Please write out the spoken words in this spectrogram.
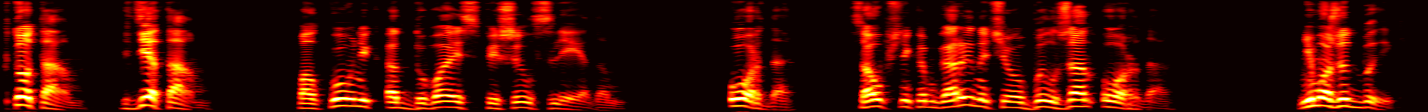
«Кто там? Где там?» Полковник, отдуваясь, спешил следом. «Орда. Сообщником Горынычева был Жан Орда». «Не может быть!»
